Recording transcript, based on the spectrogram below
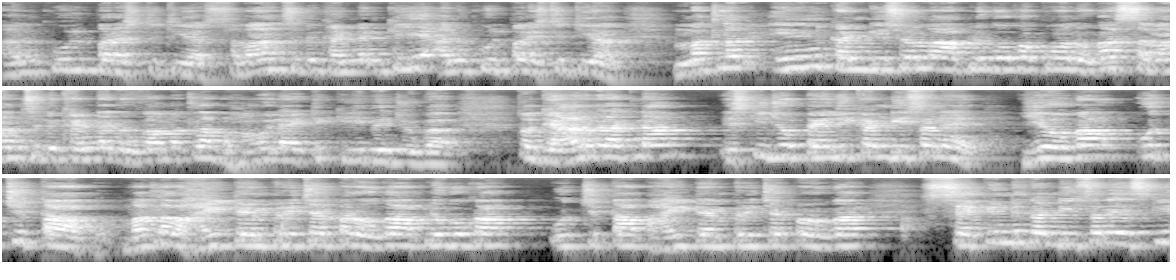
अनुकूल परिस्थितियाँ, समान से विखंडन के लिए अनुकूल परिस्थितियाँ। मतलब इन कंडीशन में आप लोगों का कौन होगा? समान से विखंडन होगा मतलब होमोलाइटिक क्लीवेज होगा। तो ध्यान में रखना, इसकी जो पहली कंडीशन है, ये होगा उच्च ताप मतलब हाई टेम्परेचर पर होगा आप लोगों का। उच्च ताप हाई टेम्परेचर पर होगा। सेकेंड कंडीशन है इसकी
